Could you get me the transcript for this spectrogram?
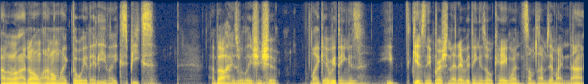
I don't know. I don't. I don't like the way that he like speaks about his relationship. Like everything is. He gives the impression that everything is okay when sometimes it might not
